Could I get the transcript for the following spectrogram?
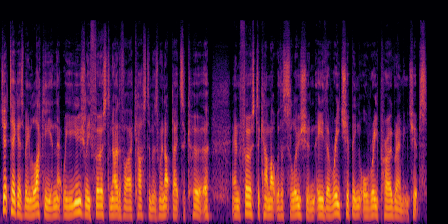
Jet Tec has been lucky in that we're usually first to notify our customers when updates occur and first to come up with a solution, either rechipping or reprogramming chips.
